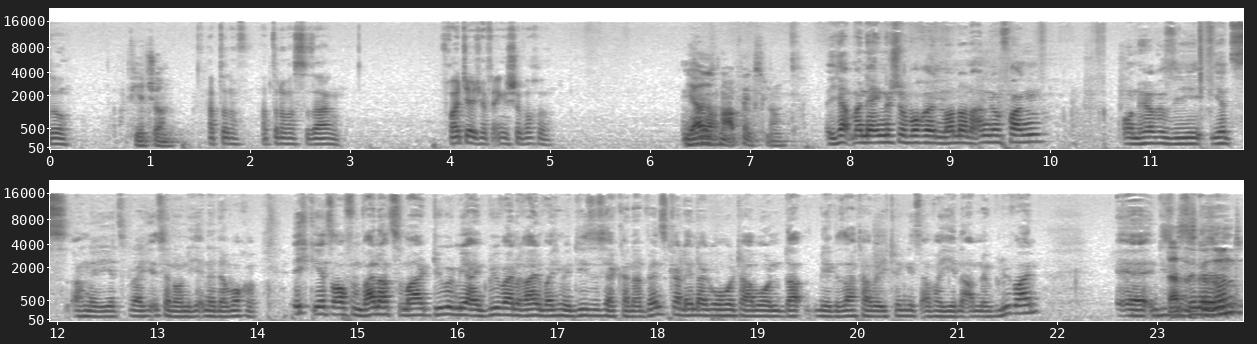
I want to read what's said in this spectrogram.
So. Wird schon. Habt ihr, noch, habt ihr noch was zu sagen? Freut ihr euch auf englische Woche? Ja, ja. das ist mal Abwechslung. Ich habe meine englische Woche in London angefangen und höre sie jetzt, ach nee, jetzt gleich ist ja noch nicht Ende der Woche. Ich gehe jetzt auf den Weihnachtsmarkt, dübe mir einen Glühwein rein, weil ich mir dieses Jahr keinen Adventskalender geholt habe und da, mir gesagt habe, ich trinke jetzt einfach jeden Abend einen Glühwein. Äh, in diesem das ist Sinne gesund.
